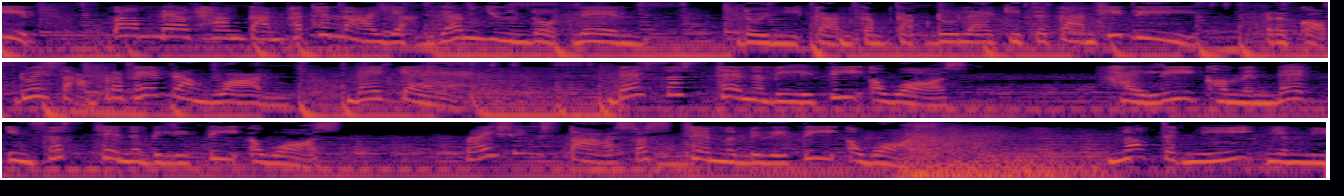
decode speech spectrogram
กิจ ตามแนวทางการพัฒนาอย่างยั่งยืนโดดเด่น โดยมีการกำกับดูแลกิจการที่ดี ประกอบด้วย 3 ประเภทรางวัล ได้แก่ Best Sustainability Awards. Highly Commended in Sustainability Awards. Rising Star Sustainability Award นอกจากนี้ยังมี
